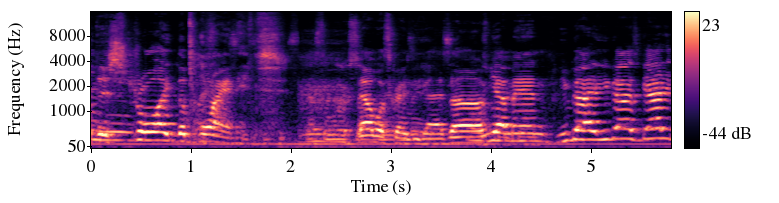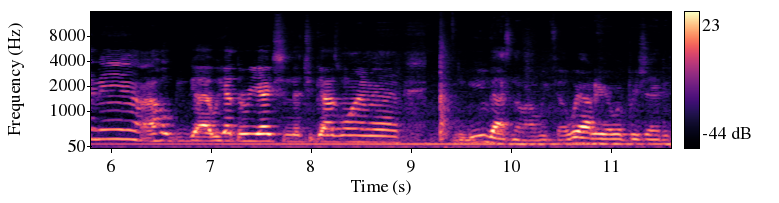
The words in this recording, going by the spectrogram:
let me- destroyed the planet. That's the worst. That was crazy, made. guys. Uh, was yeah, pretty man, you got it. you guys got it, man. I hope you got we got the reaction that you guys wanted, man. You, you guys know how we feel. We're out of here. We appreciate it.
